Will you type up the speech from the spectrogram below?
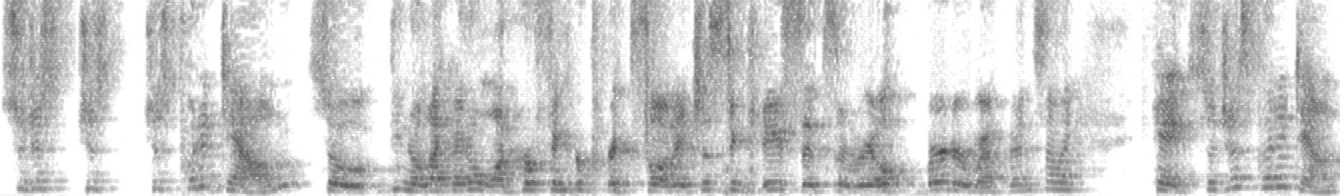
So just just just put it down. So you know, like I don't want her fingerprints on it just in case it's a real murder weapon. So I'm like, okay, so just put it down.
